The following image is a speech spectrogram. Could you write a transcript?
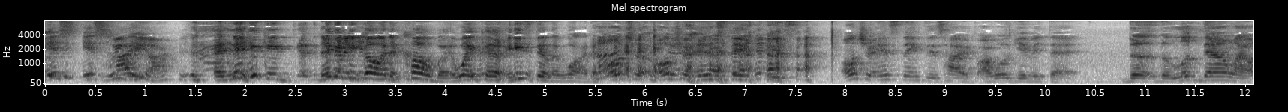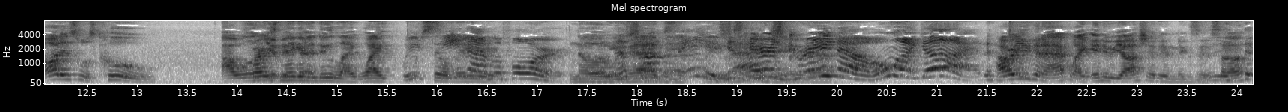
mean, it's it's We, hype. we are. a nigga can a nigga can go into coma and wake up. He's still in one. Ultra Ultra Instinct is Ultra Instinct is hype. I will give it that. The the look down like oh this was cool. I will First give it nigga that. to do like white. We've silver seen that hair. before. No, you That's what I'm haven't. saying. His hair is haven't. gray now. Oh my god. How are you gonna act like Inuyasha didn't exist, huh?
